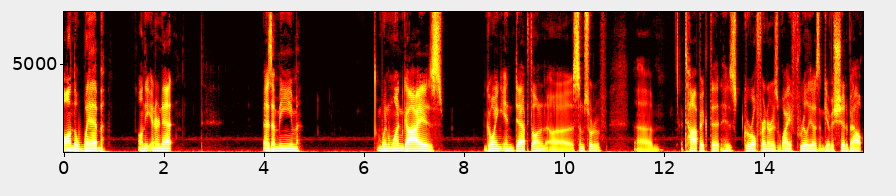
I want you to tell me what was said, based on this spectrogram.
on the web on the internet as a meme when one guy is going in depth on uh, some sort of um, topic that his girlfriend or his wife really doesn't give a shit about.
